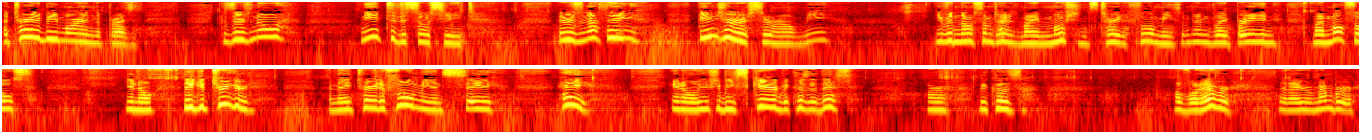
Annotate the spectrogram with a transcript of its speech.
I try to be more in the present. Because there's no need to dissociate. There's nothing dangerous around me. Even though sometimes my emotions try to fool me, sometimes my brain, my muscles, you know, they get triggered and they try to fool me and say, hey, you know, you should be scared because of this or because of whatever that I remember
